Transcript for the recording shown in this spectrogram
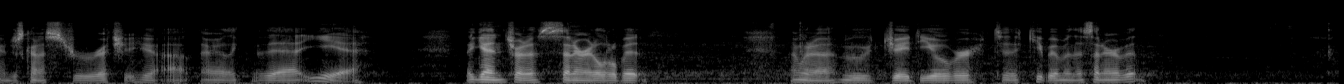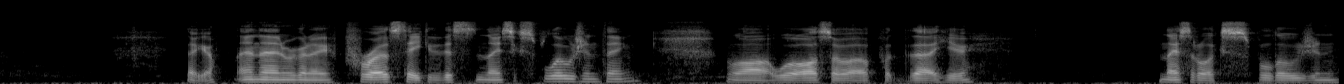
and just kind of stretch it here out there like that. Yeah. Again, try to center it a little bit. I'm going to move JD over to keep him in the center of it. There you go. And then we're going to press, take this nice explosion thing. We'll, we'll also uh, put that here. Nice little explosion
